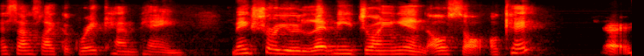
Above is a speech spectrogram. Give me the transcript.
that sounds like a great campaign. Make sure you let me join in also, okay? Sure.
